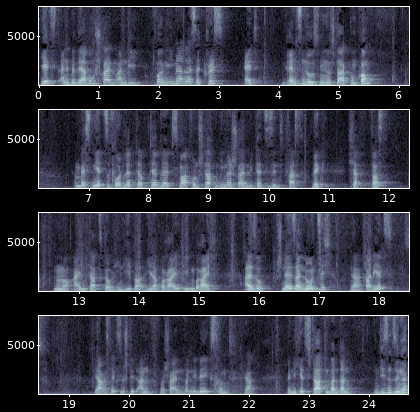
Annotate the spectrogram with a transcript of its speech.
Jetzt eine Bewerbung schreiben an die folgende E-Mail-Adresse chris at grenzenlos-stark.com. Am besten jetzt sofort Laptop, Tablet, Smartphone schnappen, E-Mail schreiben, die Plätze sind fast weg. Ich habe fast nur noch einen Platz, glaube ich, in jeder, jeder Bereich, jedem Bereich. Also schnell sein lohnt sich. Ja, gerade jetzt. Jahreswechsel steht an, wahrscheinlich demnächst. Und ja, wenn nicht jetzt starten, wann dann? In diesem Sinne,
